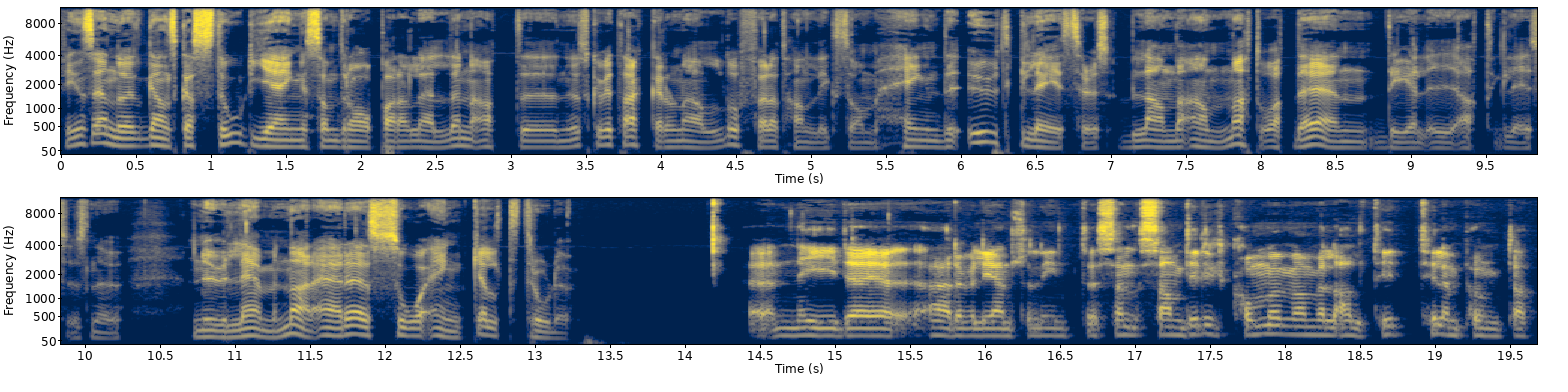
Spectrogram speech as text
finns ändå ett ganska stort gäng som drar parallellen att eh, nu ska vi tacka Ronaldo för att han liksom hängde ut Glazers bland annat och att det är en del i att Glazers nu nu lämnar. Är det så enkelt tror du? Uh, nej, det är det väl egentligen inte. Sen, samtidigt kommer man väl alltid till en punkt att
